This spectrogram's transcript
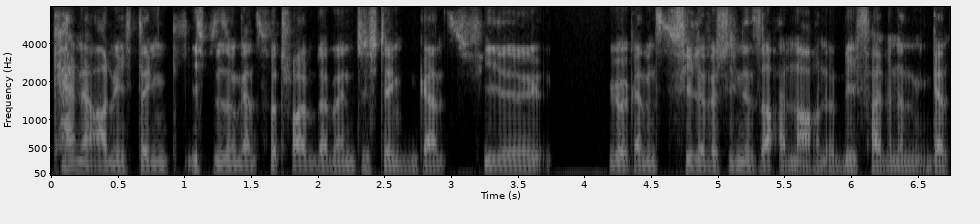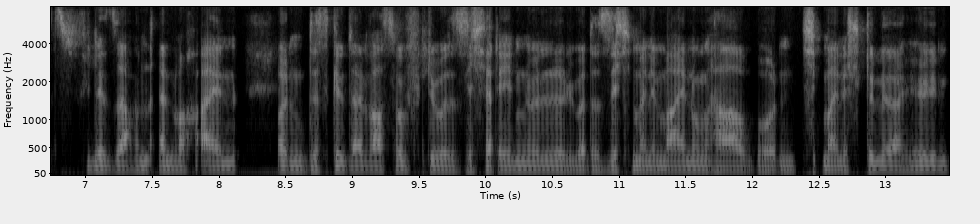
Keine Ahnung, ich denke, ich bin so ein ganz verträumter Mensch. Ich denke ganz viel über ganz viele verschiedene Sachen nach und irgendwie fallen mir dann ganz viele Sachen einfach ein. Und es gibt einfach so viel, über das ich reden will, über das ich meine Meinung habe und ich meine Stimme erhöhen,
